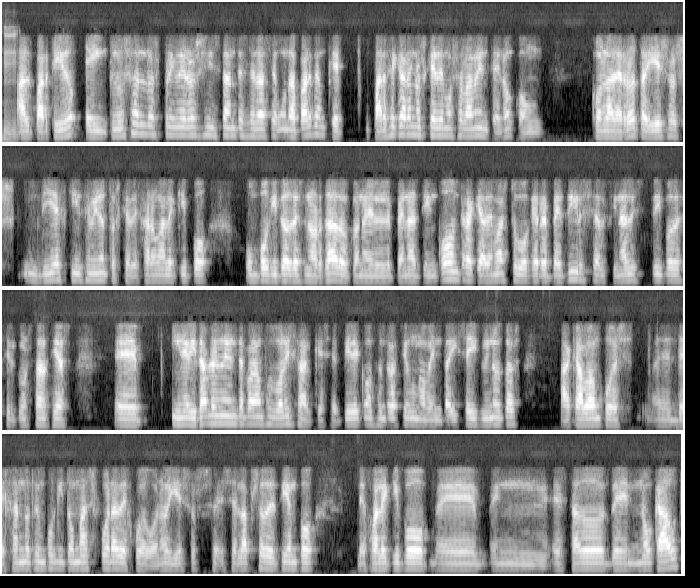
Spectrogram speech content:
Hmm. al partido e incluso en los primeros instantes de la segunda parte, aunque parece que ahora nos quedemos solamente ¿no? con, con la derrota y esos 10-15 minutos que dejaron al equipo un poquito desnortado con el penalti en contra, que además tuvo que repetirse. Al final, este tipo de circunstancias, eh, inevitablemente para un futbolista al que se pide concentración 96 minutos, acaban pues eh, dejándote un poquito más fuera de juego, ¿no? Y eso, es- ese lapso de tiempo dejó al equipo eh, en estado de knockout,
